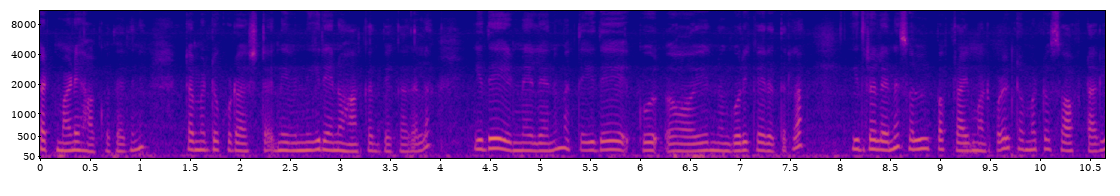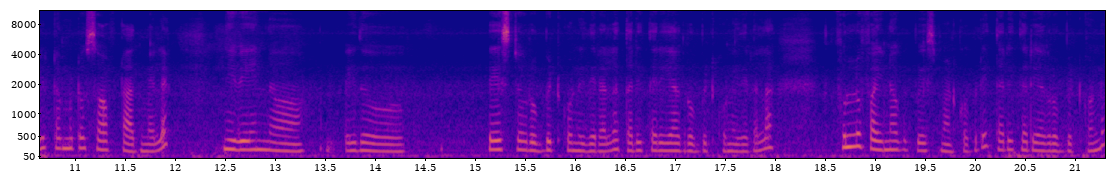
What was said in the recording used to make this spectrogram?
ಕಟ್ ಮಾಡಿ ಹಾಕೋತಾ ಇದ್ದೀನಿ. ಟೊಮೆಟೊ ಕೂಡ ಅಷ್ಟೇ, ನೀವು ನೀರೇನು ಹಾಕೋದು ಬೇಕಾಗಲ್ಲ. ಇದೇ ಎಣ್ಣೆಲೇ ಮತ್ತು ಇದೇ ಗೋ ಏನು ಗೋರಿಕಾಯಿ ಇರುತ್ತಲ್ಲ ಇದರಲ್ಲೇ ಸ್ವಲ್ಪ ಫ್ರೈ ಮಾಡ್ಕೊಳ್ಳಿ. ಟೊಮೆಟೊ ಸಾಫ್ಟ್ ಆಗಲಿ, ಟೊಮೆಟೊ ಸಾಫ್ಟ್ ಆದಮೇಲೆ ನೀವೇನು ಇದು ಪೇಸ್ಟ್ ರುಬ್ಬಿಟ್ಕೊಂಡಿದ್ದೀರಲ್ಲ, ತರಿ ತರಿಯಾಗಿ ರುಬ್ಬಿಟ್ಕೊಂಡಿದ್ದೀರಲ್ಲ, ಫುಲ್ಲು ಫೈನಾಗೂ ಪೇಸ್ಟ್ ಮಾಡ್ಕೊಬಿಡಿ, ತರಿ ತರಿಯಾಗಿ ರುಬ್ಬಿಟ್ಕೊಂಡು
